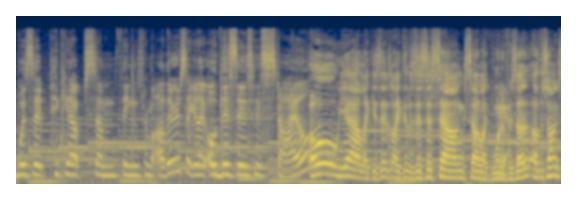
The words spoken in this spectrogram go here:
was it picking up some things from others that you're like, oh, this is his style? Oh yeah, like is it like does this song sound like one of his other songs?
